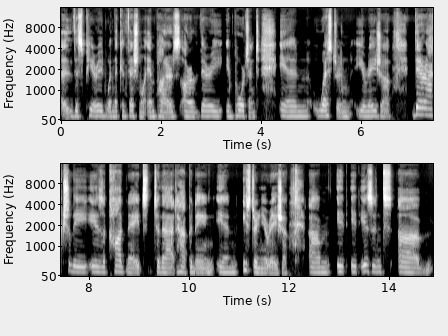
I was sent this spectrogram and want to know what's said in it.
uh, this period when the confessional empires are very important in Western Eurasia, there actually is a cognate to that happening in Eastern Eurasia. Um, it, it isn't. Um,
